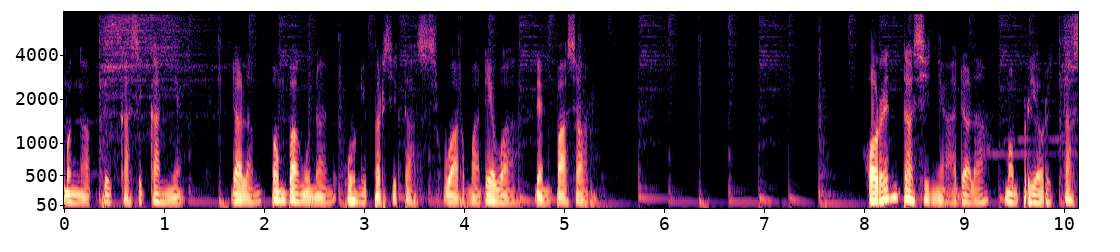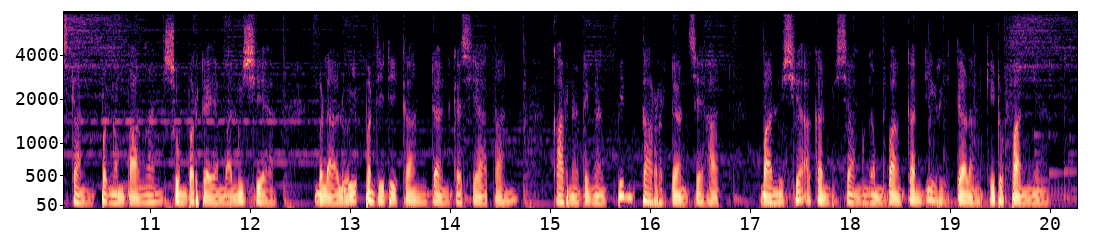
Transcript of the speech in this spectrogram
mengaplikasikannya dalam pembangunan Universitas Warmadewa dan Pasar. Orientasinya adalah memprioritaskan pengembangan sumber daya manusia melalui pendidikan dan kesehatan karena dengan pintar dan sehat manusia akan bisa mengembangkan diri dalam kehidupannya.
